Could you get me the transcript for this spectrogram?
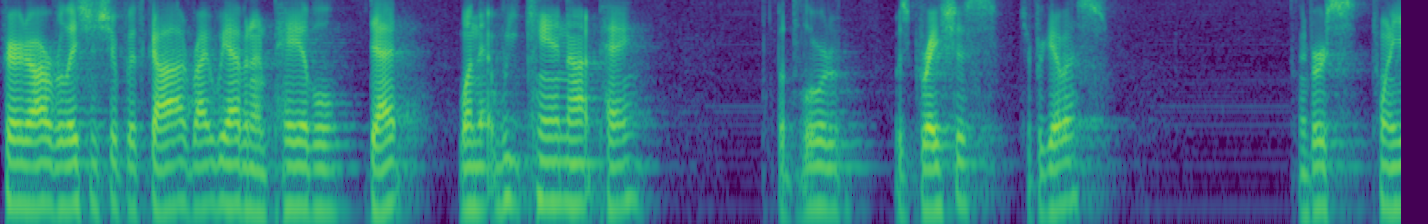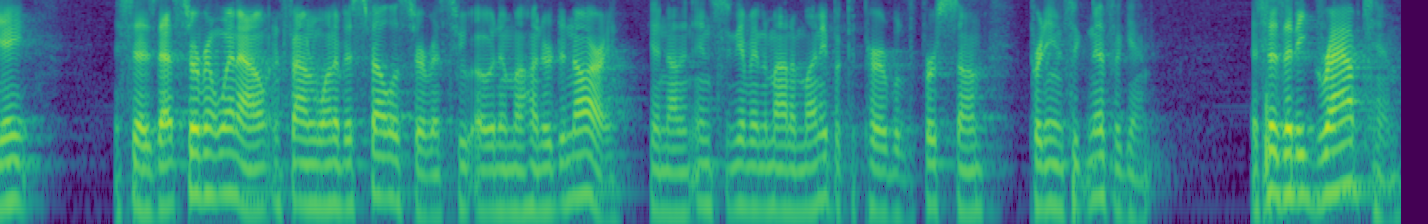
Compared to our relationship with God, right? We have an unpayable debt, one that we cannot pay. But the Lord was gracious to forgive us. In verse 28, it says, That servant went out and found one of his fellow servants who owed him a hundred denarii. Again, not an insignificant amount of money, but comparable to the first sum, pretty insignificant. It says that he grabbed him,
